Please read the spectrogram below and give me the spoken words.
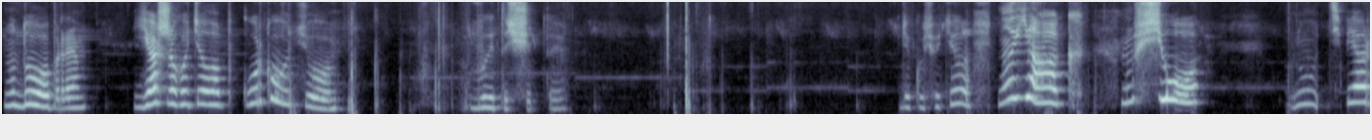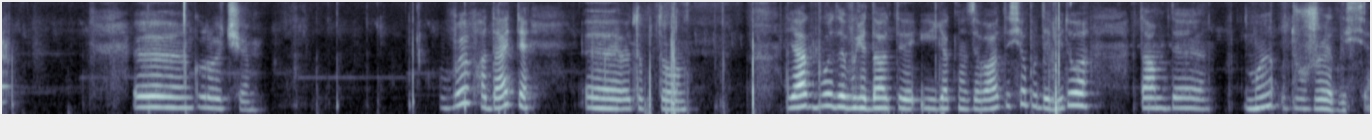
Ну, добре. Я ще хотіла б курку цю витащити. Якось хотіла. Ну як? Ну все. Ну, тепер. Е, коротше. Ви вгадайте, е, тобто, як буде виглядати і як називатися буде відео там, де ми одружилися.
